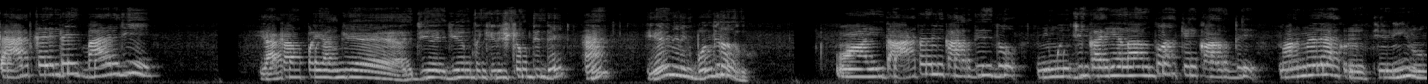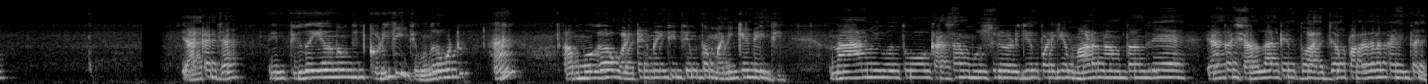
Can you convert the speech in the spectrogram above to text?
ತಾತ ಕರಿತೈತ್ ಬಾ ಅಜ್ಜಿ ಯಾಕಪ್ಪ ಹಂಗೆ ಅಜ್ಜಿ ಅಜ್ಜಿ ಅಂತ ಕಿರಿಸ್ಕೊಂತಿದ್ದೆ ಏನ್ ನಿನಗೆ ಬಂದಿರೋದು? ಕರ್ದಿದ್ದು ನಿಮ್ಮ ಅಜ್ಜಿ ಕರಿಯಲ್ಲ ಅಂತ ಆಕೆ ಕರ್ದಿ ನನ್ನ ಮೇಲೆ ಹಾಕಿ ನೀನು? ಯಾಕಜ್ಜ ನೀನ್ ತಿರ್ದ ಏನೋ ನಿನ್ ಕಡಿತೈತಿ ಒಂದ್ರ ಹಾ? ಆ ಮಗ ಹೊಟ್ಟೆ ಮೇಯ್ತೈತಿ ಅಂತ ಮನಿಕೊಂಡೈತಿ. ನಾನು ಇವತ್ತು ಕಸ ಮುಸ್ರಿ ಅಡಿಗೆ ಪಡಿಗೆ ಮಾಡೋಣ ಅಂತಂದ್ರೆ ಯಾಕ ಶಲ್ಲಾಟೆದ್ದು ಅಜ್ಜ ಪಗಡ ಕರೀತಾನೆ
